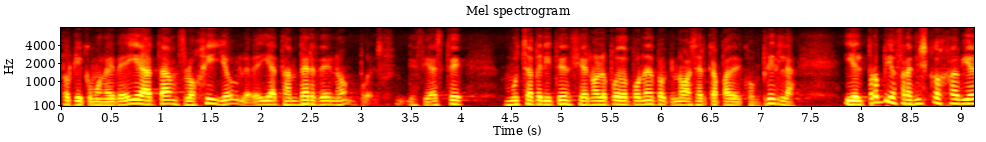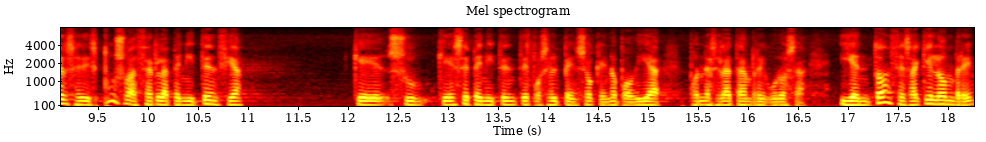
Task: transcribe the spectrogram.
porque como le veía tan flojillo, le veía tan verde, ¿no? Pues decía, este mucha penitencia no le puedo poner porque no va a ser capaz de cumplirla. Y el propio Francisco Javier se dispuso a hacer la penitencia que, ese penitente, pues él pensó que no podía ponérsela tan rigurosa. Y entonces aquel hombre,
